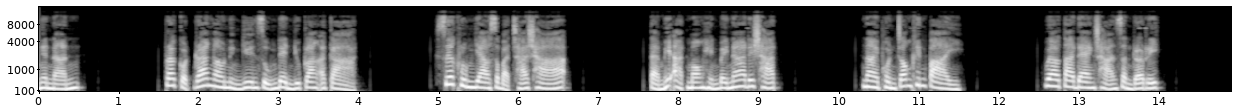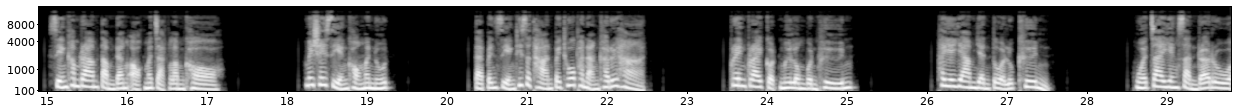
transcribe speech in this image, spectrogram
เงินนั้น ปรากฏร่างเงาหนึ่งยืนสูงเด่นอยู่กลางอากาศ เสื้อคลุมยาวสะบัดช้าๆ แต่ไม่อาจมองเห็นใบหน้าได้ชัด นายพลจ้องขึ้นไป แววตาแดงฉานสันระริก เสียงคำรามต่ำดังออกมาจากลำคอ ไม่ใช่เสียงของมนุษย์ แต่เป็นเสียงที่สถานไปทั่วผนังคฤหาสน์เกรงไกรกดมือลงบนพื้น พยายามยันตัวลุกขึ้น หัวใจยังสั่นระรัว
